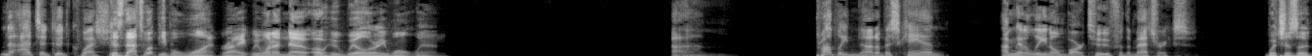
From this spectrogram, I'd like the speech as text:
No, that's a good question. Because that's what people want, right? We want to know, oh, who will or he won't win. Um, probably none of us can. I'm going to lean on Bar two for the metrics. Which is a,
